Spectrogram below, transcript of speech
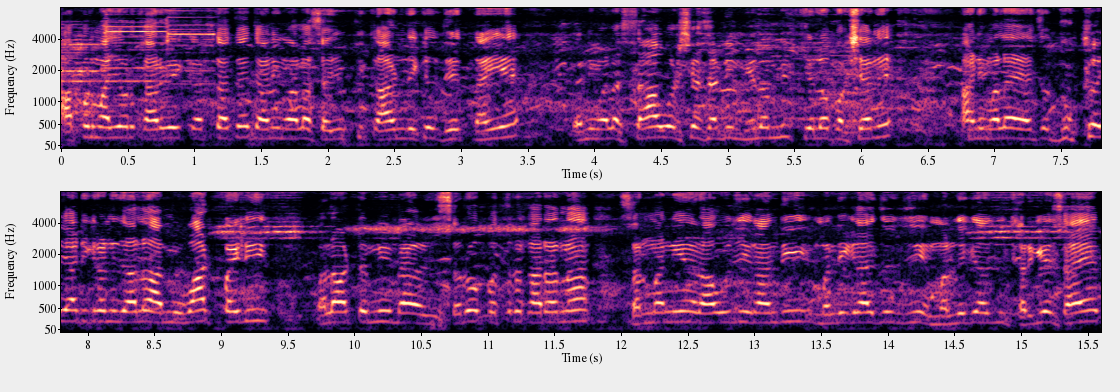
आपण माझ्यावर कारवाई करतात आहेत आणि मला संयुक्ती कारण देखील देत नाही आहे त्यांनी मला सहा वर्षासाठी निलंबित केलं पक्षाने. आणि मला याचं दुःख या ठिकाणी झालं. आम्ही वाट पाहिली. मला वाटतं मी सर्व पत्रकारांना सन्माननीय राहुलजी गांधी मल्लिकार्जुनजी मल्लिकार्जुन खरगे साहेब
